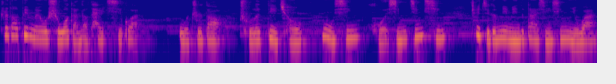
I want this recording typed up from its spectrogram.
这倒并没有使我感到太奇怪。我知道，除了地球、木星、火星、金星这几个命名的大行星以外，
